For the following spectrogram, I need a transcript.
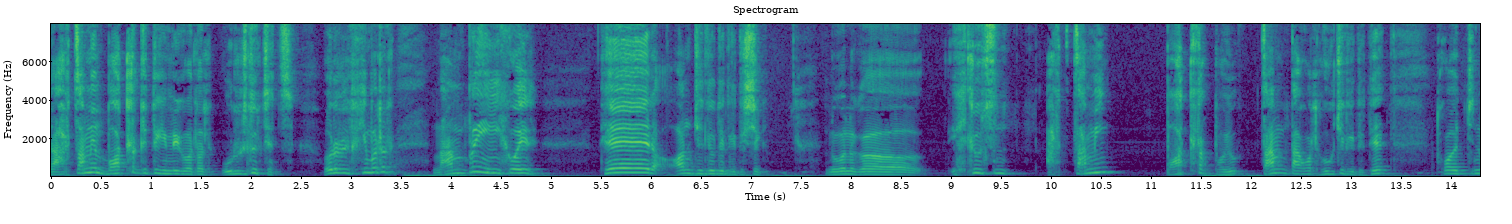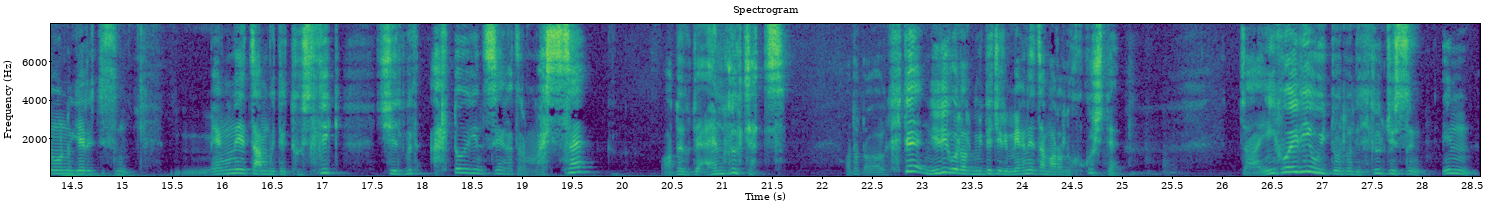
Нэг авт замын бодлого гэдэг юмыг бол үргэлжлүүлж чадсан. Өөрөөр хэлэх юм бол намбрын инх баяр тэр он жилүүдэд гэдэг шиг нөгөө нэг эхлүүлсэн авт замын бодлого буюу зам дагуул хөгжил гэдэг тухайн үед чинь нөгөө нэг яригдсан мянганы зам гэдэг төслийг жишээлбэл алт үеийн засгийн газар маш сайн одоо юу гэдэг амьлуулж чадсан. Одоо гэхдээ нэрийг бол мэдээж хэрэг мянганы замаар бол өгөхгүй шүү дээ. За энх хоёрын үед бол эхлүүлж исэн энэ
